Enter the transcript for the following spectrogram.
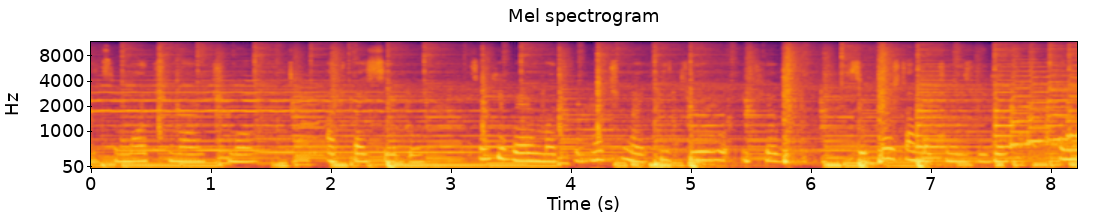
it's much much more advisable. Thank you very much for watching my video. If you're the first time watching this video, let me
